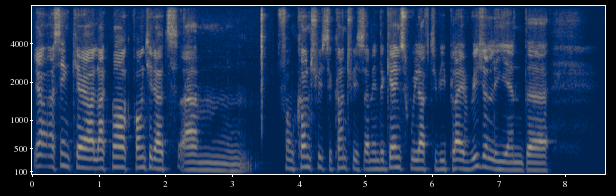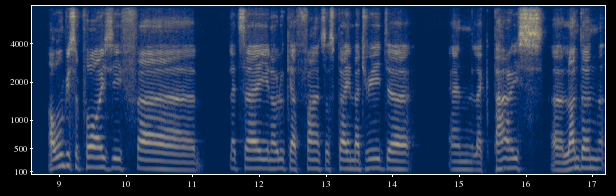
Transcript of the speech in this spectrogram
Yeah, I think, uh, like Mark pointed out, um, from countries to countries, I mean, the games will have to be played regionally, and uh, I won't be surprised if, uh, let's say, you know, look at France or Spain, Madrid, uh, and like Paris, uh, London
